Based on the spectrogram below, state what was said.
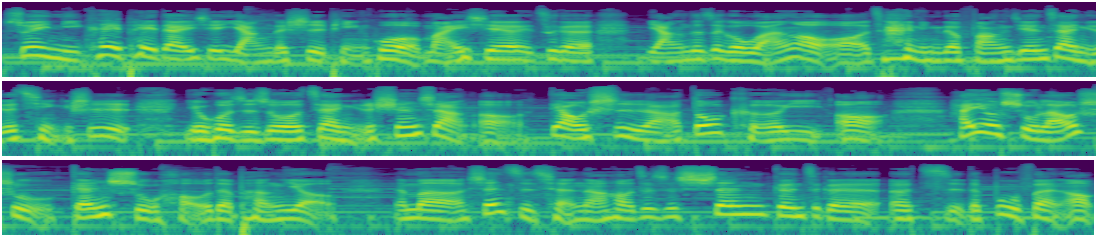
所以你可以佩戴一些阳的饰品，或买一些这个阳的这个玩偶哦，在您的房间，在你的寝室，又或者说在你的身上哦，吊饰啊都可以哦。还有属老鼠跟属猴的朋友，那么生子辰，然后这是。生跟这个呃子的部分哦，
